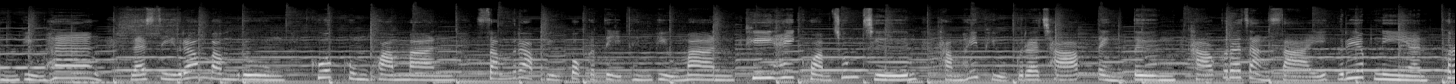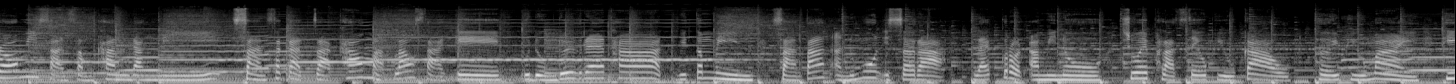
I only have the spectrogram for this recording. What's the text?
ถึงผิวแห้ง และซีรั่มบำรุงควบคุมความมัน สำหรับผิวปกติถึงผิวมันที่ให้ความชุ่มชื้นทำให้ผิวกระชับ เต่งตึง ขาวกระจ่างใส เรียบเนียน เพราะมีสารสำคัญดังนี้ สารสกัดจากข้าวหมักเหล้าสาเก อุดมด้วยแร่ธาตุวิตามิน สารต้านอนุมูลอิสระ และกรดอะมิโน ช่วยผลัดเซลล์ผิวเก่าเผยผิวใหม่ ที่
